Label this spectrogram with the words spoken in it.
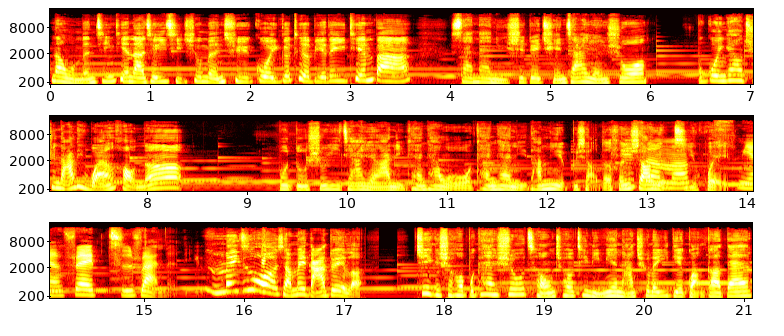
那我们今天呢，就一起出门去过一个特别的一天吧。塞曼女士对全家人说：“不过应该要去哪里玩好呢？”不读书一家人啊，你看看我，我看看你，他们也不晓得，很少有机会免费吃饭的地方。没错，小妹答对了。这个时候不看书，从抽屉里面拿出了一叠广告单。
